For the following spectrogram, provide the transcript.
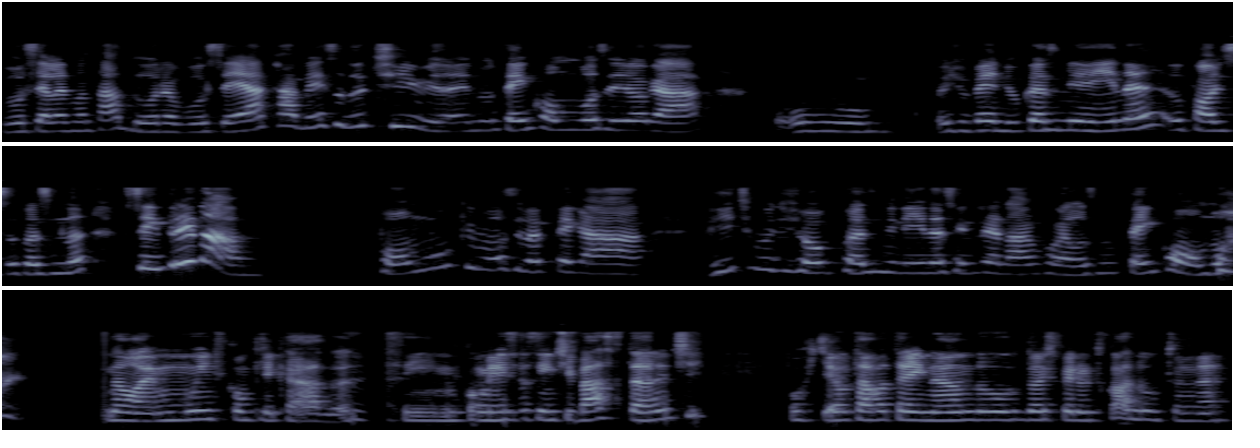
você é levantadora, você é a cabeça do time, né? Não tem como você jogar o, o juvenil com as meninas, o paulista com as meninas, sem treinar. Como que você vai pegar ritmo de jogo com as meninas sem treinar com elas, não tem como. Não, é muito complicado. Assim, no começo eu senti bastante, porque eu estava treinando dois períodos com adulto, né?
